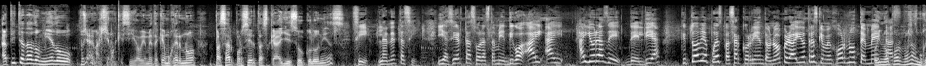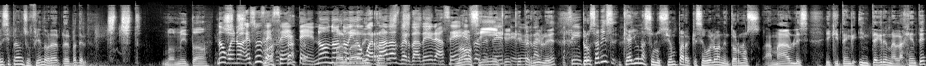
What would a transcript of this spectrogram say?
¿a ti te ha dado miedo? Pues ya me imagino que sí, obviamente, que mujer no pasar por ciertas calles o colonias. Sí, la neta sí. Y a ciertas horas también. Digo, hay, hay, hay horas de, del día que todavía puedes pasar corriendo, ¿no? Pero hay otras que mejor no te metas. Oye, no, pues las mujeres siempre andan sufriendo, ¿verdad? De repente el... "Ch, ch, ch, Mamita. No, bueno, eso es decente. No, no han oído guarradas verdaderas, ¿eh? No, Eso es sí, decente, qué, qué terrible, ¿eh? Sí. Pero ¿sabes que hay una solución para que se vuelvan entornos amables y que te- integren a la gente?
